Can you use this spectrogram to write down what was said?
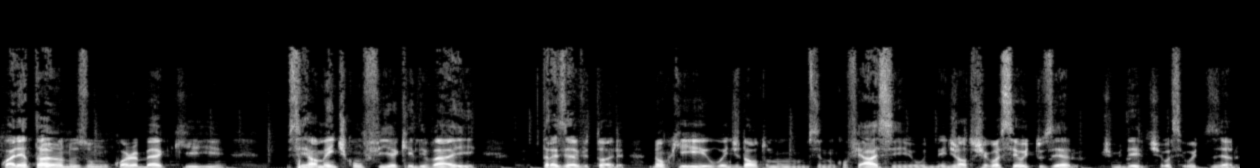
40 anos, um quarterback que você realmente confia que ele vai trazer a vitória. Não que o Andy Dalton não, você não confiasse, o Andy Dalton chegou a ser 8-0, o time dele chegou a ser 8-0.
